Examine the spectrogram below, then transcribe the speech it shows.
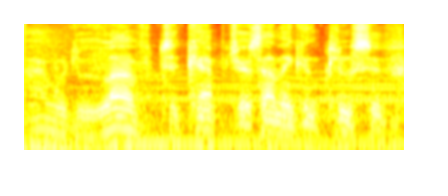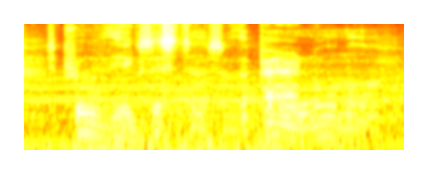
I would love to capture something conclusive to prove the existence of the paranormal.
